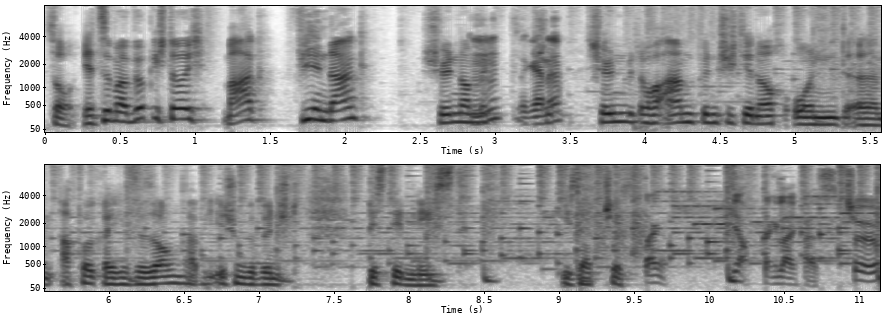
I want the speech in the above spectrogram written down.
So, jetzt sind wir wirklich durch. Marc, vielen Dank. Schön noch mhm, mit, sehr gerne. schönen Mittwochabend wünsche ich dir noch und äh, erfolgreiche Saison habe ich eh schon gewünscht. Bis demnächst. Ich sag Tschüss. Danke. Ja, dann gleichfalls. Tschüss.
